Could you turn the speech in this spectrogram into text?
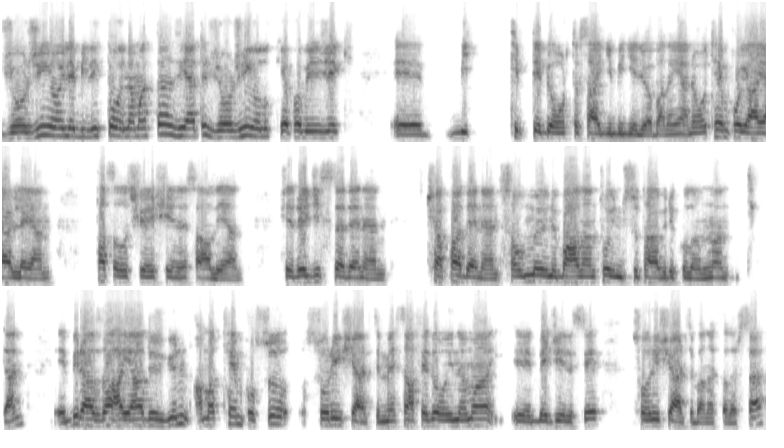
Jorginho ile birlikte oynamaktan ziyade Jorginho'luk yapabilecek e, bir tipte bir orta saha gibi geliyor bana. Yani o tempoyu ayarlayan, pas alışverişini sağlayan, işte regista denen, çapa denen savunma yönü bağlantı oyuncusu tabiri kullanılan tipten e, biraz daha ayağı düzgün ama temposu soru işareti. Mesafede oynama e, becerisi soru işareti bana kalırsa.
